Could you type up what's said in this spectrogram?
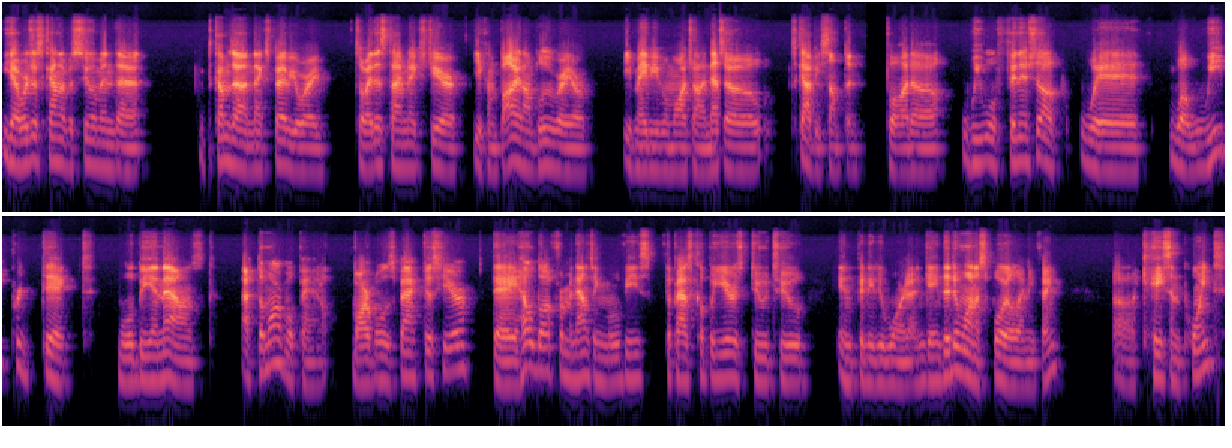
yeah, we're just kind of assuming that it comes out next February. So by this time next year, you can buy it on Blu-ray or maybe even watch on a net. So it's got to be something. But uh, we will finish up with what we predict will be announced at the Marvel panel. Marvel is back this year. They held off from announcing movies the past couple years due to Infinity War and Endgame. They didn't want to spoil anything. Uh, case in point,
